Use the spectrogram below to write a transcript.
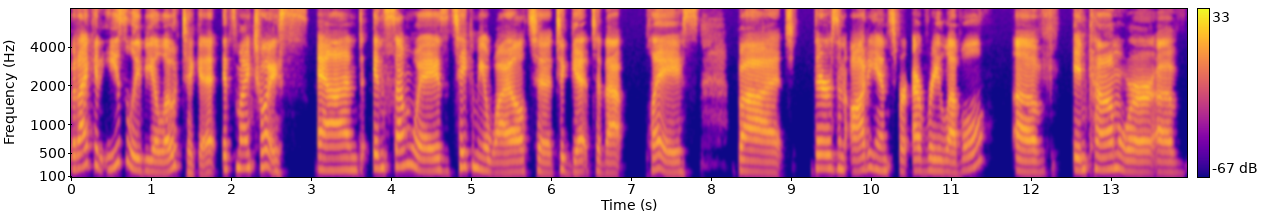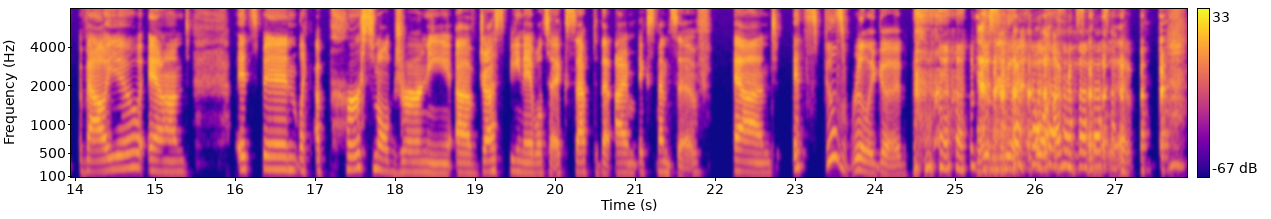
but I could easily be a low ticket. It's my choice. And in some ways, it's taken me a while to to get to that place, but there's an audience for every level of income or of value. And it's been like a personal journey of just being able to accept that I'm expensive. And it feels really good. just to be like, oh, well, I'm expensive.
